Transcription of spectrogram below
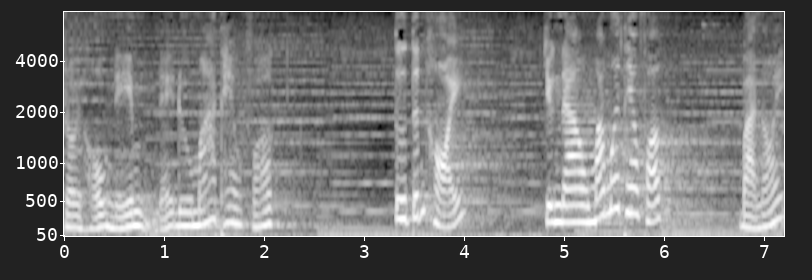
Rồi hộ niệm để đưa má theo Phật. Tư tính hỏi, Chừng nào má mới theo Phật? Bà nói,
